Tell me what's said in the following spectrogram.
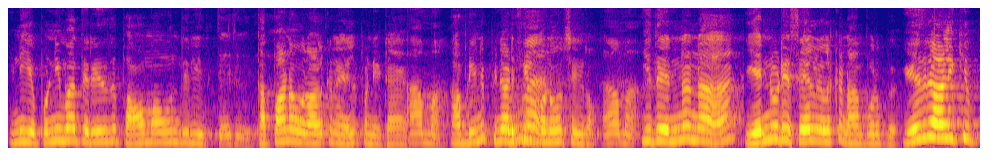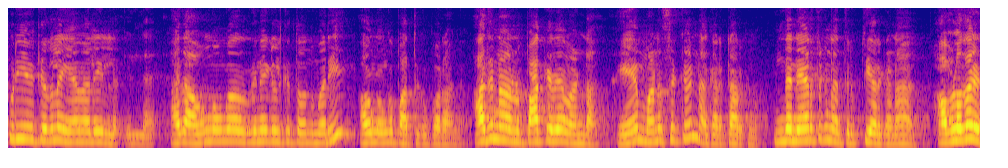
இன்னைக்கு புண்ணியமா தெரியுது பாவமாவும் தெரியுது. தெரியுது. தப்பான ஒரு ஆளுக்கு நான் ஹெல்ப் பண்ணிட்டேன் ஆமா. அப்படின்னு பின்னாடி ஃபீல் பண்ணவும் செய்றோம். ஆமா. இது என்னன்னா என்னுடைய செயல்களுக்கு நான் பொறுப்பு. எதிராளிக்கு புரிய வைக்கிறதுலாம் என் வேலை இல்லை. இல்ல. அது அவங்கவுங்க வினைகளுக்கு தகுந்த மாதிரி அவங்கவுங்க பார்த்துக்க போறாங்க. அது நான் பார்க்கவே வேண்டாம். என் மனசுக்கு நான் கரெக்டா இருக்கணும். இந்த நேரத்துக்கு நான் திருப்தியா இருக்கேனா? அவ்வளவுதான்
